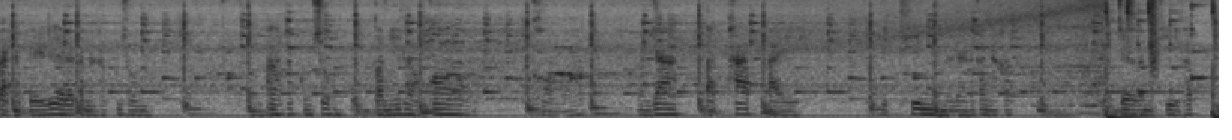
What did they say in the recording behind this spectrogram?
กาศกันไปเรื่อยๆแล้วกันนะครับคุณผู้ชมเอาละครับคุณผู้ชม ตอนนี้เราก็ขออนุญาตตัดภาพไปอีกที่หนึ่งเลยแล้วกันนะครับเดี๋ยวเจอกันอีกทีครับ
